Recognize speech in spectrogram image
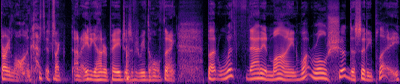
very long. It's like I don't know, 80, 100 pages if you read the whole thing. But with that in mind, what role should the city play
